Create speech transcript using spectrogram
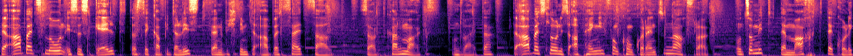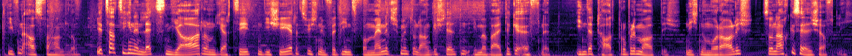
Der Arbeitslohn ist das Geld, das der Kapitalist für eine bestimmte Arbeitszeit zahlt, sagt Karl Marx. Und weiter, der Arbeitslohn ist abhängig von Konkurrenz und Nachfrage und somit der Macht der kollektiven Ausverhandlung. Jetzt hat sich in den letzten Jahren und Jahrzehnten die Schere zwischen dem Verdienst von Management und Angestellten immer weiter geöffnet. In der Tat problematisch. Nicht nur moralisch, sondern auch gesellschaftlich.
